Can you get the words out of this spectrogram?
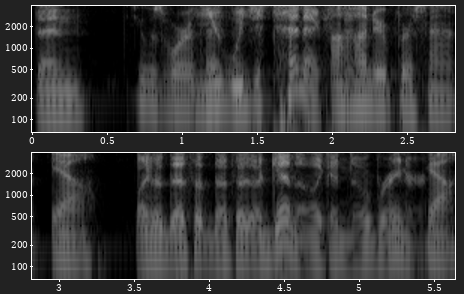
then It was worth you it. we just ten x A hundred percent. Yeah. like that's a, that's a, again like a no brainer. Yeah.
